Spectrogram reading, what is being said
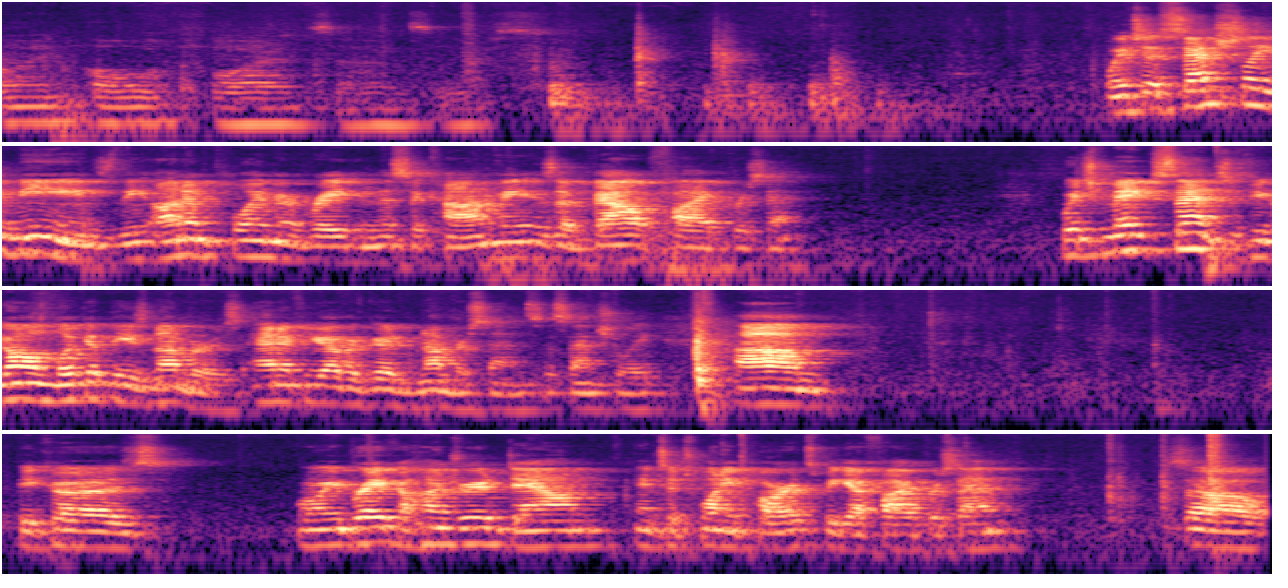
Point oh four seven six. Which essentially means the unemployment rate in this economy is about five percent. Which makes sense if you go and look at these numbers, and if you have a good number sense, essentially. Um, because when we break hundred down into twenty parts, we get five percent. So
